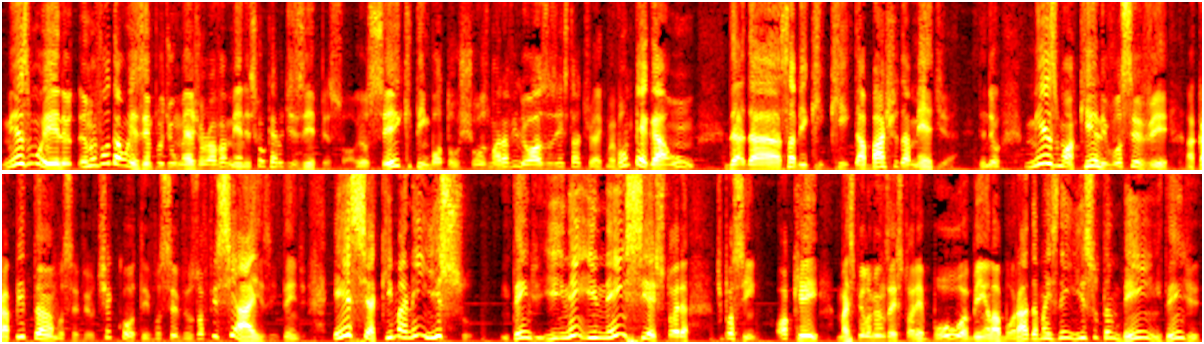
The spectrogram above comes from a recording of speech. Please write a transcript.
mesmo ele, eu não vou dar um exemplo de um Measure of a Man, é isso que eu quero dizer, pessoal. Eu sei que tem bottle shows maravilhosos em Star Trek, mas vamos pegar um da, da sabe, que, que abaixo da média entendeu? Mesmo aquele você vê a capitã, você vê o Chakotay, você vê os oficiais, entende? Esse aqui, mas nem isso, entende? E nem, e nem se a história, tipo assim, ok, mas pelo menos a história é boa, bem elaborada, mas nem isso também, entende?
